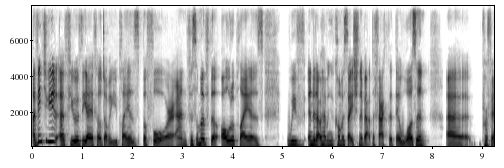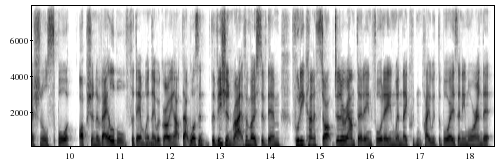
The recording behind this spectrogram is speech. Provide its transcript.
I've interviewed a few of the AFLW players before, and for some of the older players, we've ended up having a conversation about the fact that there wasn't a professional sport option available for them when they were growing up. That wasn't the vision, right? For most of them, footy kind of stopped at around 13, 14 when they couldn't play with the boys anymore and that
